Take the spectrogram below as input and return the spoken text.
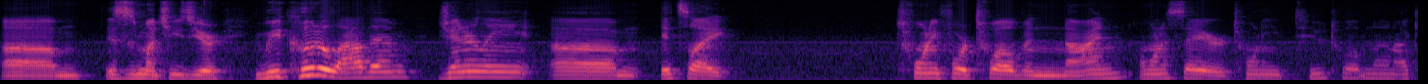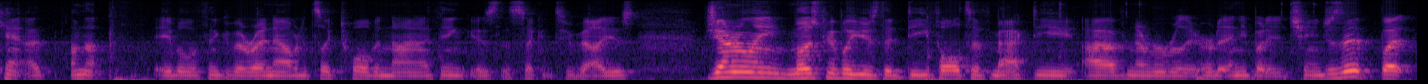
um, this is much easier. We could allow them, generally, um, it's like 24, 12, and 9, I want to say, or 22, 12, 9. I can't, I, I'm not able to think of it right now, but it's like 12 and 9, I think, is the second two values. Generally, most people use the default of MACD. I've never really heard anybody changes it, but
